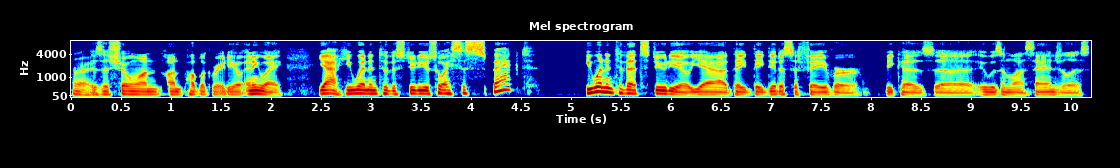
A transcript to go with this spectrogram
right. is a show on on public radio. Anyway, yeah, he went into the studio. So I suspect he went into that studio. Yeah, they they did us a favor because uh, it was in Los Angeles,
